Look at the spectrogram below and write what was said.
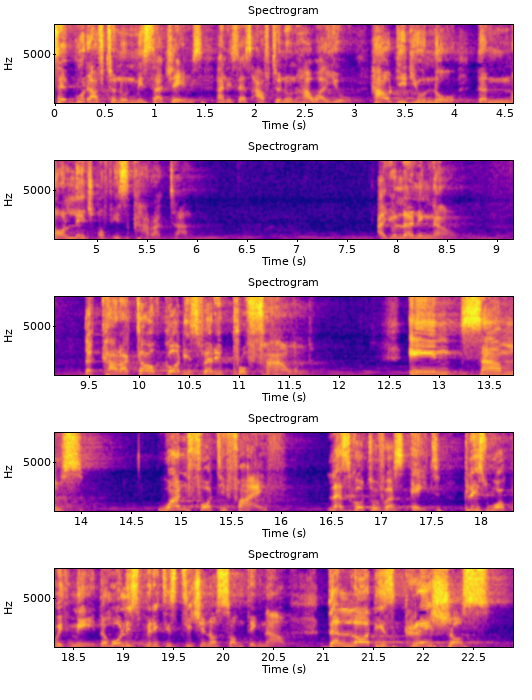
say, good afternoon, Mr. James. And he says, afternoon, how are you? How did you know? The knowledge of his character. Are you learning now? The character of God is very profound. In Psalms 145, Let's go to verse 8. Please walk with me. The Holy Spirit is teaching us something now. The Lord is gracious.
